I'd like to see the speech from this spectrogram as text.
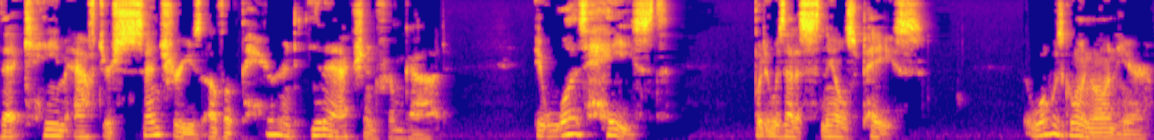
that came after centuries of apparent inaction from God. It was haste, but it was at a snail's pace. What was going on here?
